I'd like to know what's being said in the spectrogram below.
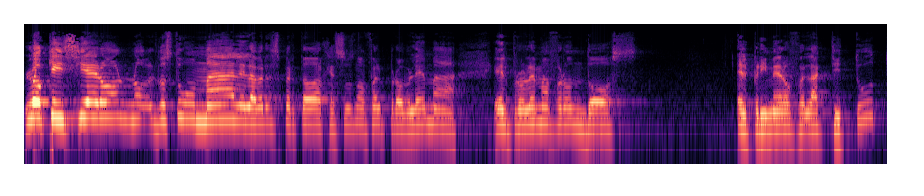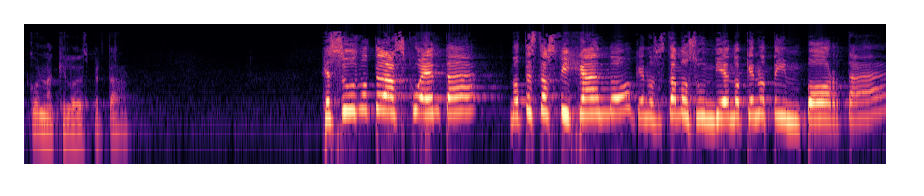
Lo que hicieron no, estuvo mal el haber despertado a Jesús, no fue el problema. El problema fueron dos. El primero fue la actitud con la que lo despertaron. Jesús, ¿no te das cuenta? ¿No te estás fijando que nos estamos hundiendo? ¿Que no te importa?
